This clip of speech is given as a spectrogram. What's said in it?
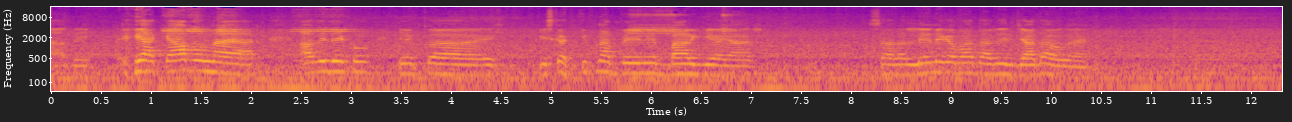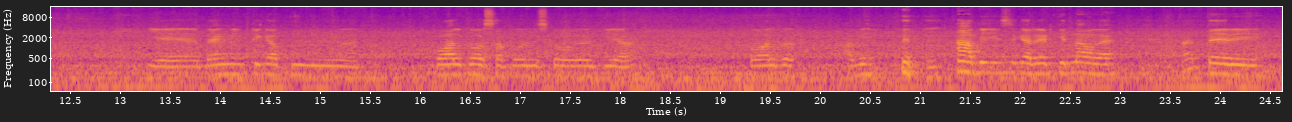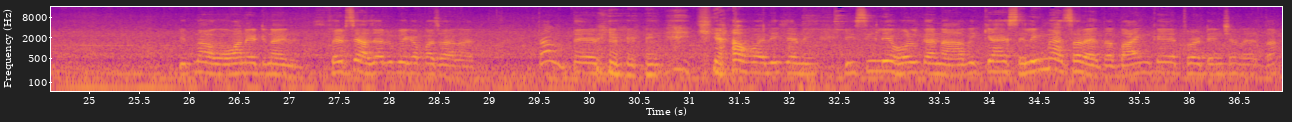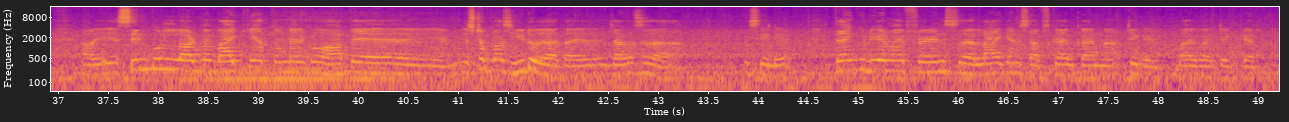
अभी या क्या बोलना है यार? अभी देखो, ये इसका कितना पे बार गया यार। साला, लेने के बाद अभी ज़्यादा हो गया है। ये बैंक निफ्टी का कॉल को सपोज़ इसको किया। कॉल को अभी हाँ अभी इसी का रेट कितना हो गया तेरी कितना होगा? 189 फिर से हज़ार रुपये का पास आ रहा है। तब तेरी क्या पोजिशन इसीलिए होल्ड करना। अभी क्या है? सेलिंग में अच्छा रहता बाइंग के थोड़ा टेंशन रहता। और ये सिंपल लॉट में बाइक किया तो मेरे को वहाँ पे स्टॉप लॉस हीट हो जाता है, ज़्यादा से ज़्यादा। इसीलिए। Thank you dear my friends like and subscribe करना। ठीक है? Bye bye take care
